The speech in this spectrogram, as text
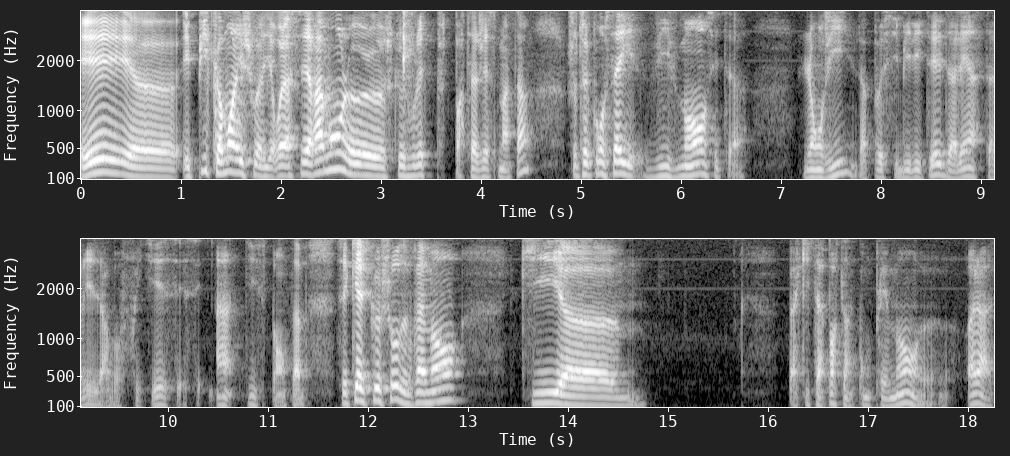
Et, euh, et, puis comment les choisir? Voilà, c'est vraiment ce que je voulais te partager ce matin. Je te conseille vivement, si tu as l'envie, la possibilité d'aller installer des arbres fruitiers, c'est indispensable. C'est quelque chose vraiment qui, euh, bah, qui t'apporte un complément, voilà,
